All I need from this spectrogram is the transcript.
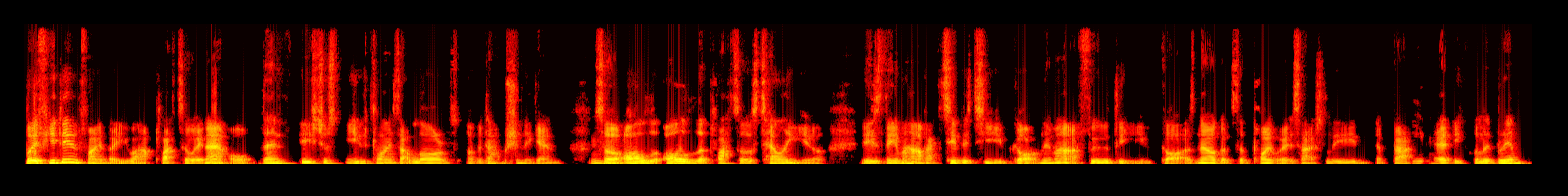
But if you do find that you are plateauing out, then it's just utilize that law of, of adaptation again. So mhm, all all the plateau is telling you is the amount of activity you've got and the amount of food that you've got has now got to the point where it's actually about You- e- equilibrium.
